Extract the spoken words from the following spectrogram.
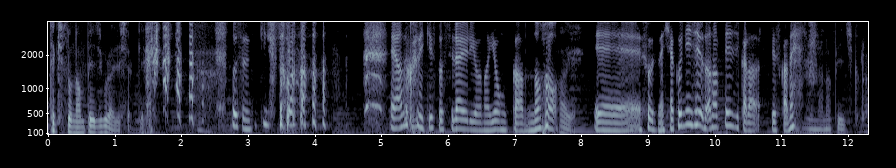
テキスト何ページぐらいでしたっけ？そうですね、テキストは えーあの子にキスと白百合の4巻の、はい。えーそうですね、127ページからですかね。17ページから。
